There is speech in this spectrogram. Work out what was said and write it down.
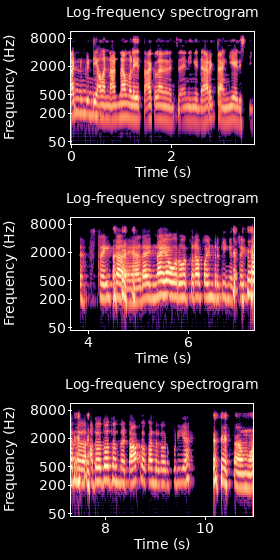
ஆட்டுக்குட்டி அவன் அண்ணாமலையை தாக்கலாம்னு நினைச்சேன். நீங்க டைரக்டா அங்கேயே அடிச்சிட்டீங்க. ஸ்ட்ரைட்டா அட என்னய்யா ஒரு ஒருத்தரா போயிட்டு இருக்கீங்க? ஸ்ட்ரைட்டா அந்த அதோ அந்த டாப்ல உட்காந்துருக்க ஒரு புடிய. ஆமா.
